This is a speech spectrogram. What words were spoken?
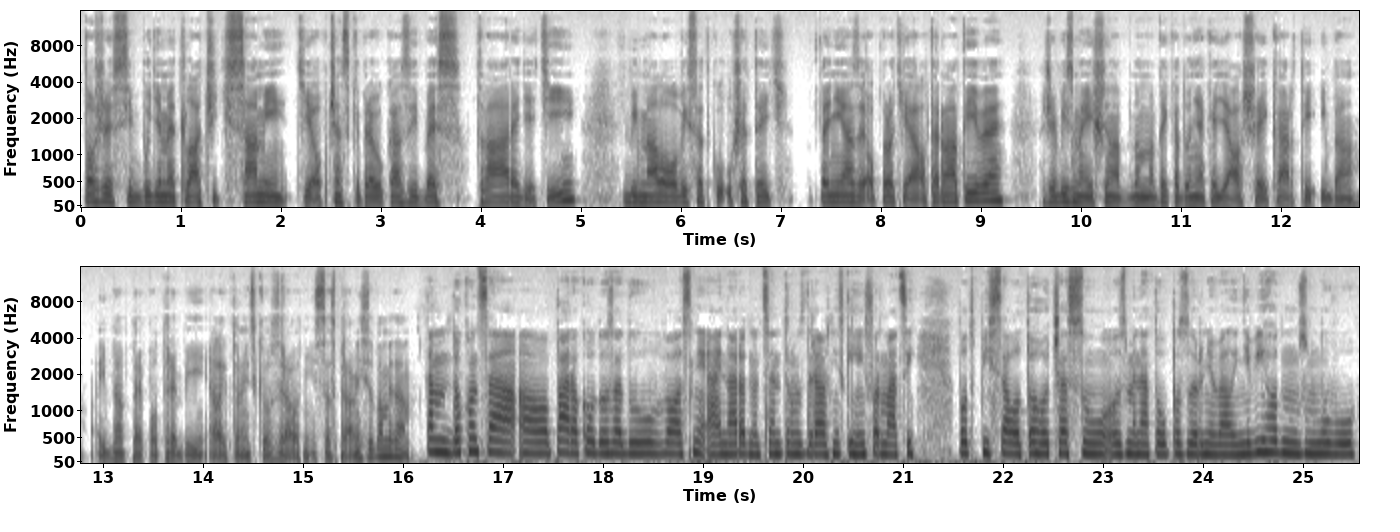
to, že si budeme tlačiť sami tie občianske preukazy bez tváre detí, by malo vo výsledku ušetriť peniaze oproti alternatíve, že by sme išli napríklad do nejakej ďalšej karty iba, iba pre potreby elektronického zdravotníctva. Správne si to pamätám? Tam dokonca pár rokov dozadu vlastne aj Národné centrum zdravotníckých informácií podpísalo toho času, sme na to upozorňovali, nevýhodnú zmluvu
